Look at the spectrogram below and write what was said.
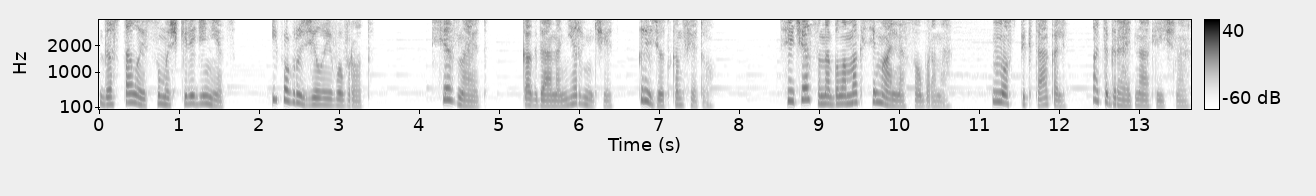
достала из сумочки леденец и погрузила его в рот. Все знают, когда она нервничает, грызет конфету. Сейчас она была максимально собрана, но спектакль отыграет на отлично.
